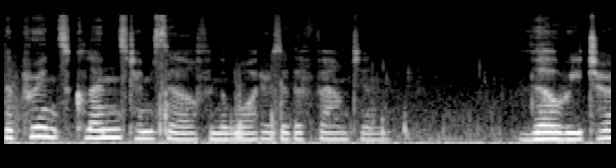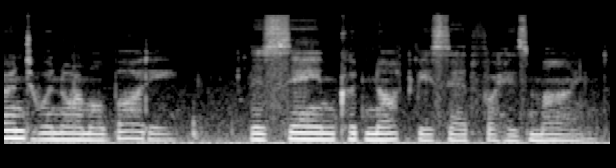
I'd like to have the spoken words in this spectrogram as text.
The prince cleansed himself in the waters of the fountain. Though returned to a normal body, the same could not be said for his mind.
